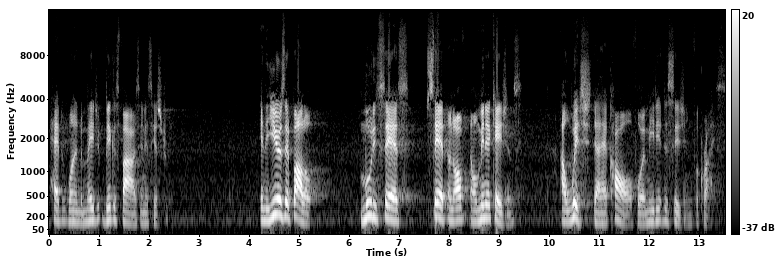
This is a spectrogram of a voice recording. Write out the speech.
had one of the major, biggest fires in its history. In the years that followed, Moody says, said on, on many occasions, I wish that I had called for immediate decision for Christ.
